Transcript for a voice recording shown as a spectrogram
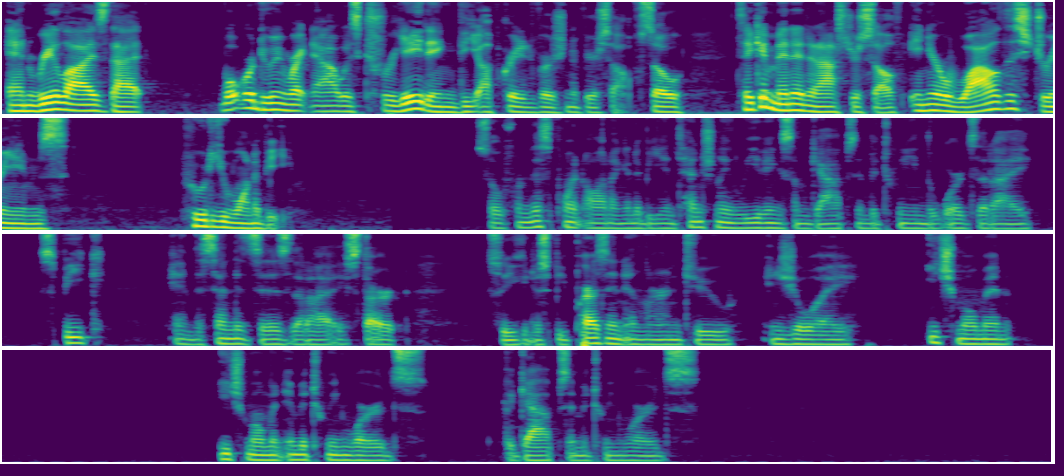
and realize that what we're doing right now is creating the upgraded version of yourself. So take a minute and ask yourself in your wildest dreams, who do you want to be? So from this point on, I'm going to be intentionally leaving some gaps in between the words that I speak and the sentences that I start so you can just be present and learn to enjoy each moment each moment in between words, the gaps in between words.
